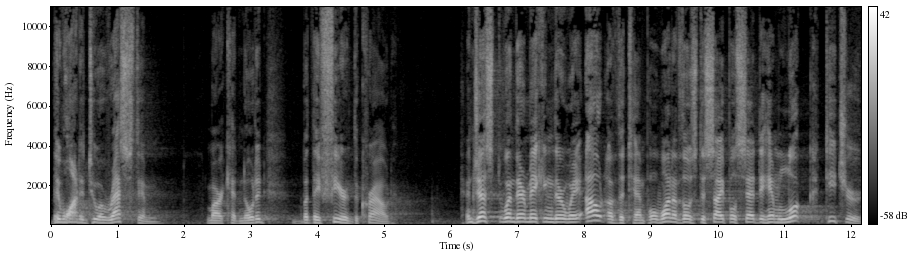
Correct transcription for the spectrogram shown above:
They wanted to arrest him, Mark had noted, but they feared the crowd. And just when they're making their way out of the temple, one of those disciples said to him, Look, teacher,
